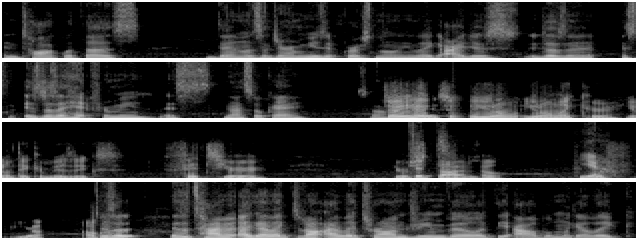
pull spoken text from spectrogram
and talk with us than listen to her music personally. Like I just it doesn't it's, it doesn't hit for me. It's that's okay. So So yeah, so you don't you don't like her you don't think her music fits your your Fits- style. yeah. Your yeah. Okay. There's a there's a time like I liked it on I liked her on Dreamville like the album like I like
